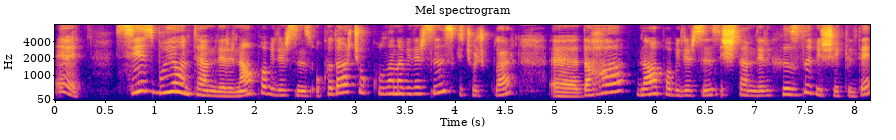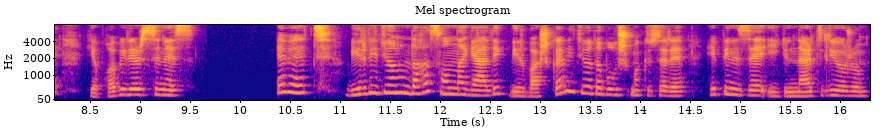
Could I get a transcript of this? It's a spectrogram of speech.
Evet. Siz bu yöntemleri ne yapabilirsiniz? O kadar çok kullanabilirsiniz ki çocuklar. Ee, Daha ne yapabilirsiniz? İşlemleri hızlı bir şekilde yapabilirsiniz. Evet, bir videonun daha sonuna geldik. Bir başka videoda buluşmak üzere. Hepinize iyi günler diliyorum.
